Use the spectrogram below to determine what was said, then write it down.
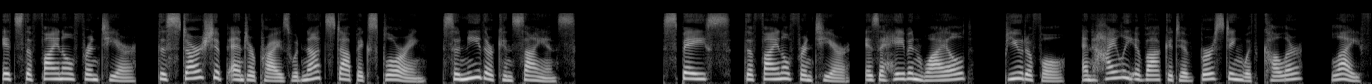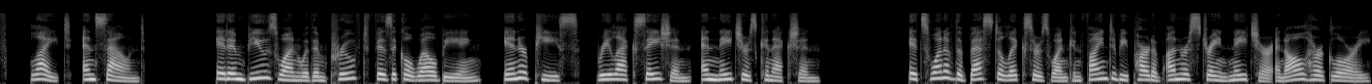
It's the final frontier. The Starship Enterprise would not stop exploring, so neither can science. Space, the final frontier, is a haven wild, beautiful, and highly evocative bursting with color, life, light, and sound. It imbues one with improved physical well-being, inner peace, relaxation, and nature's connection. It's one of the best elixirs one can find to be part of unrestrained nature and all her glory.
